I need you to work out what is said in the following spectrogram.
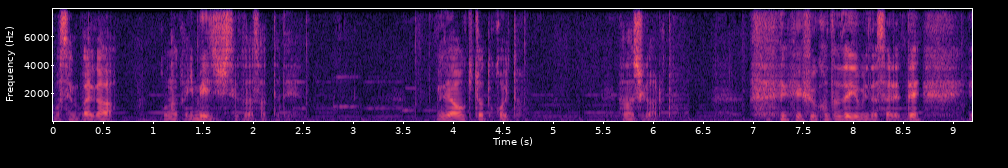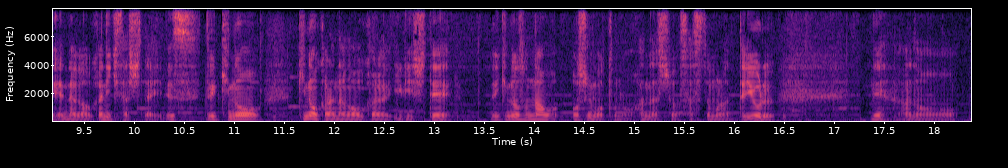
まあ、先輩がこうなんかイメージしてくださっててで青木ちょっと来いと話があると。いうことで呼び出されて、えー、長岡に来た次第です。で昨日昨日から長岡入りしてで昨日そんなお仕事の話をさせてもらって夜ねあのー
